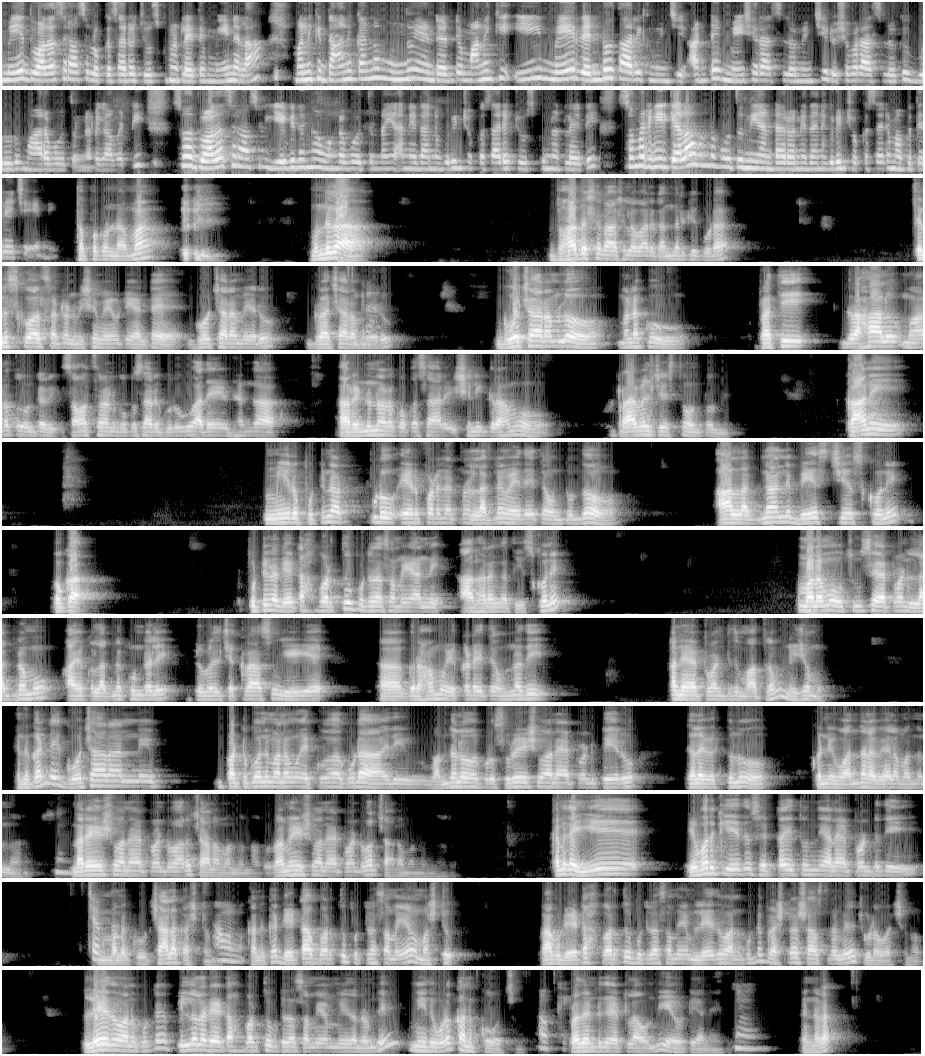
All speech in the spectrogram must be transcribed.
మే ద్వాదశ రాశులు ఒక్కసారి చూసుకున్నట్లయితే మే నెల మనకి దానికన్నా ముందు ఏంటంటే మనకి ఈ మే రెండో తారీఖు నుంచి అంటే మేషరాశిలో నుంచి వృషభ రాశిలోకి గురుడు మారబోతున్నాడు కాబట్టి సో ఆ ద్వాదశ రాశులు ఏ విధంగా ఉండబోతున్నాయి అనే దాని గురించి ఒక్కసారి చూసుకున్నట్లయితే సో మరి వీరికి ఎలా ఉండబోతుంది అంటారు అనే దాని గురించి ఒక్కసారి మాకు తెలియచేయండి. తప్పకుండా అమ్మా. ముందుగా ద్వాదశ రాశుల వారికి అందరికీ కూడా తెలుసుకోవాల్సినటువంటి విషయం ఏమిటి అంటే గోచారం వేరు గ్రచారం వేరు. గోచారంలో మనకు ప్రతి గ్రహాలు మారుతూ ఉంటవి. సంవత్సరానికి ఒకసారి గురువు అదే విధంగా ఆ రెండున్నరకు ఒకసారి శని గ్రహము ట్రావెల్ చేస్తూ ఉంటుంది. కానీ మీరు పుట్టినప్పుడు ఏర్పడినటువంటి లగ్నం ఏదైతే ఉంటుందో ఆ లగ్నాన్ని బేస్ చేసుకొని ఒక పుట్టిన డేట్ ఆఫ్ బర్త్ పుట్టిన సమయాన్ని ఆధారంగా తీసుకొని మనము చూసేటువంటి లగ్నము ఆ యొక్క లగ్న కుండలి ట్వెల్వ్ చక్రాసు ఏ ఏ గ్రహము ఎక్కడైతే ఉన్నది అనేటువంటిది మాత్రం నిజము. ఎందుకంటే ఈ గోచారాన్ని పట్టుకొని మనము ఎక్కువగా కూడా ఇది వందలో ఇప్పుడు సురేష్ అనేటువంటి పేరు గల వ్యక్తులు కొన్ని వందల వేల మంది ఉన్నారు. నరేష్ అనేటువంటి వారు చాలా మంది ఉన్నారు. రమేష్ అనేటువంటి వారు చాలా మంది ఉన్నారు. కనుక ఏ ఎవరికి ఏది సెట్ అవుతుంది అనేటువంటిది మనకు చాలా కష్టం. కనుక డేట్ ఆఫ్ బర్త్ పుట్టిన సమయం మస్ట్. మాకు డేట్ ఆఫ్ బర్త్ పుట్టిన సమయం లేదు అనుకుంటే ప్రశ్న శాస్త్రం మీద చూడవచ్చును. లేదు అనుకుంటే పిల్లల డేట్ ఆఫ్ బర్త్ పుట్టిన సమయం మీద నుండి మీది కూడా కనుక్కోవచ్చు. ఓకే. ప్రజెంట్గా ఎట్లా ఉంది ఏమిటి అనేది. విన్నరా?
